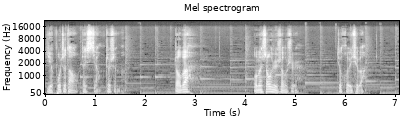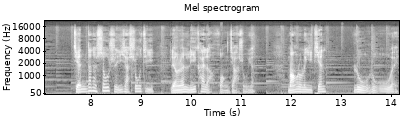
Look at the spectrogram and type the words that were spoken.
也不知道在想着什么。走吧，我们收拾收拾，就回去吧。简单的收拾一下书籍，两人离开了皇家书院。忙碌了一天，碌碌无为。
